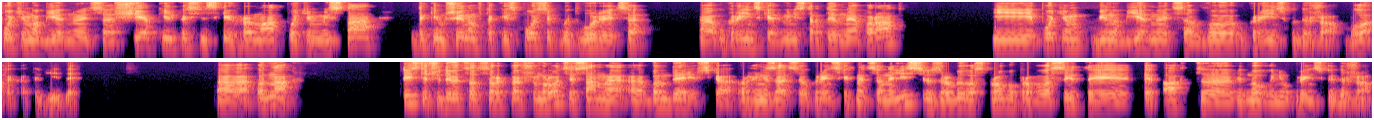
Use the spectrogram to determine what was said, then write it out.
потім об'єднуються ще кілька сільських громад, потім міста. Таким чином, в такий спосіб витворюється е, український адміністративний апарат, і потім він об'єднується в українську державу. Була така тоді ідея. Однак, в 1941 році саме е, Бандерівська організація українських націоналістів зробила спробу проголосити акт е, відновлення української держави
